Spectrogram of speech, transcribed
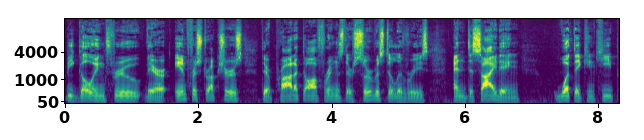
be going through their infrastructures, their product offerings, their service deliveries, and deciding what they can keep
